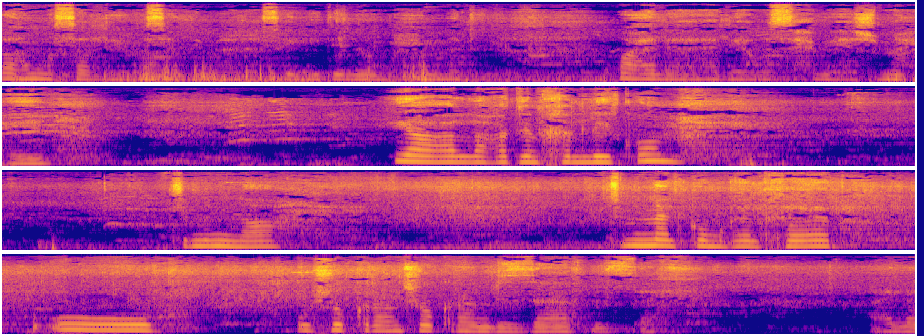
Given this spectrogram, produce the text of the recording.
اللهم صل وسلم على سيدنا محمد وعلى آله وصحبه أجمعين. يا الله غادي نخليكم. نتمنى نتمنى لكم غير الخير. و... وشكرا شكرا بزاف بزاف على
